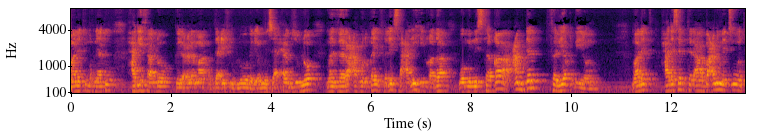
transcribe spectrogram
ማለት እዩ ምክንያቱ ሓዲት ኣሎ ገለ ዕለማ ضዒፍ ይብልዎ ገሊኦም ይሰሐብ ዝብልዎ መን ዘረዓሁ ልከይ ፈለይሰ ዓለይህ ቀض ወምን ስተቃ ዓምደን ፈልየቅዲ ኢሎም ማለት ሓደ ሰብ እተ ባዕሉ መፅዎ እተ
